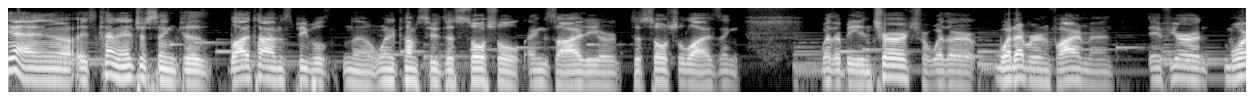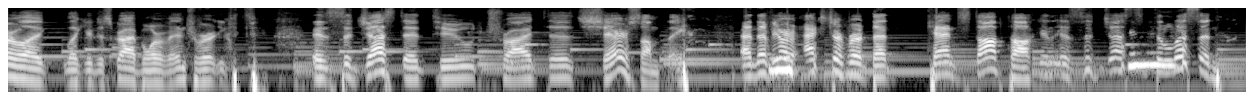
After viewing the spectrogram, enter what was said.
yeah, you know, it's kind of interesting because a lot of times people, you know, when it comes to the social anxiety or the socializing, whether it be in church or whether whatever environment, if you're more like like you described, more of an introvert, you could, it's suggested to try to share something, and if you're an extrovert that can't stop talking, is just to mm-hmm. listen.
